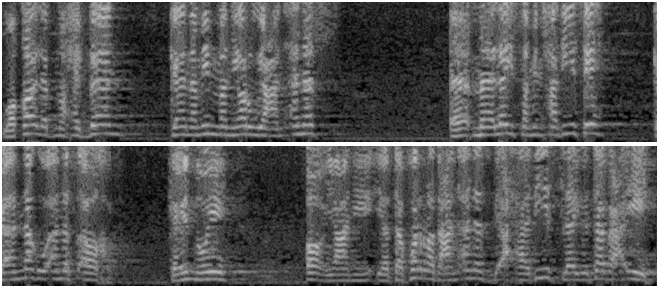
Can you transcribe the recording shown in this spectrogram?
وقال ابن حبان كان ممن يروي عن أنس ما ليس من حديثه كأنه أنس آخر. كأنه إيه؟ آه يعني يتفرد عن أنس بأحاديث لا يتابع إيه؟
